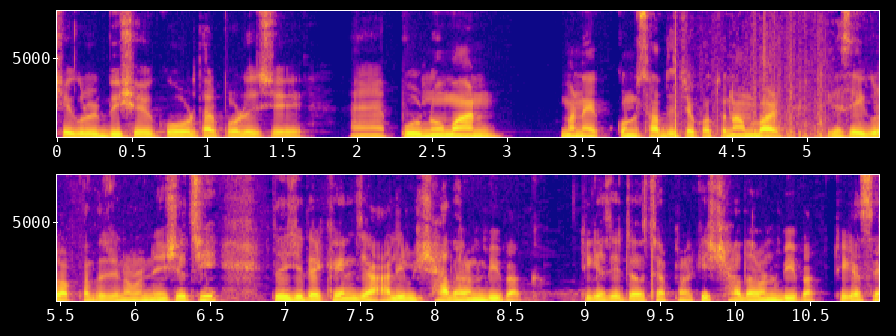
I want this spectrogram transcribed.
সেগুলোর বিষয় কোড তারপর রয়েছে পূর্ণমান মানে কোন সাবজেক্টে কত নাম্বার ঠিক আছে? এগুলো আপনাদের জন্য আমরা নিয়ে এসেছি। তো এই যে দেখেন যে আলিম সাধারণ বিভাগ ঠিক আছে? এটা হচ্ছে আপনার কি সাধারণ বিভাগ ঠিক আছে?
